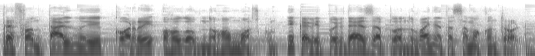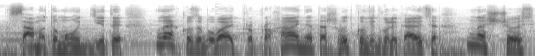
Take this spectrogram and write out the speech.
префронтальної кори головного мозку, яка відповідає за планування та самоконтроль. Саме тому діти легко забувають про прохання та швидко відволікаються на щось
